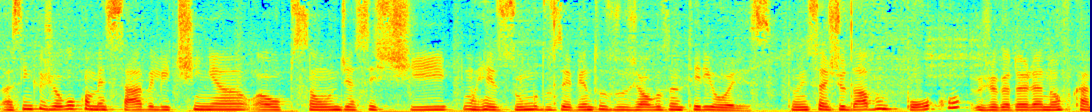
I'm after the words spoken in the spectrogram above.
assim que o jogo começava, ele tinha a opção de assistir um resumo dos eventos dos jogos anteriores. Então isso ajudava um pouco o jogador a não ficar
